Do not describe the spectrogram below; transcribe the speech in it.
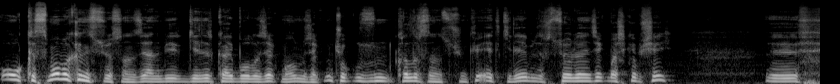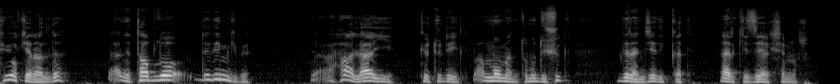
O kısma bakın istiyorsanız. Yani bir gelir kaybı olacak mı olmayacak mı? Çok uzun kalırsanız çünkü etkileyebilir. Söylenecek başka bir şey e, yok herhalde. Yani tablo dediğim gibi ya hala iyi. Kötü değil. Momentumu düşük. Dirence dikkat. Herkese iyi akşamlar.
